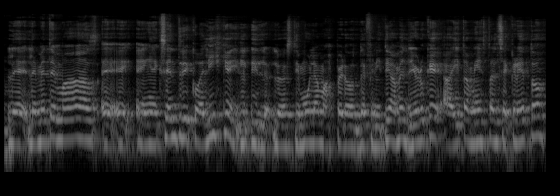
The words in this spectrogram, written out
le, le mete más eh, eh, en excéntrico al isquio y, y lo, lo estimula más. Pero definitivamente, yo creo que ahí también está el secreto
